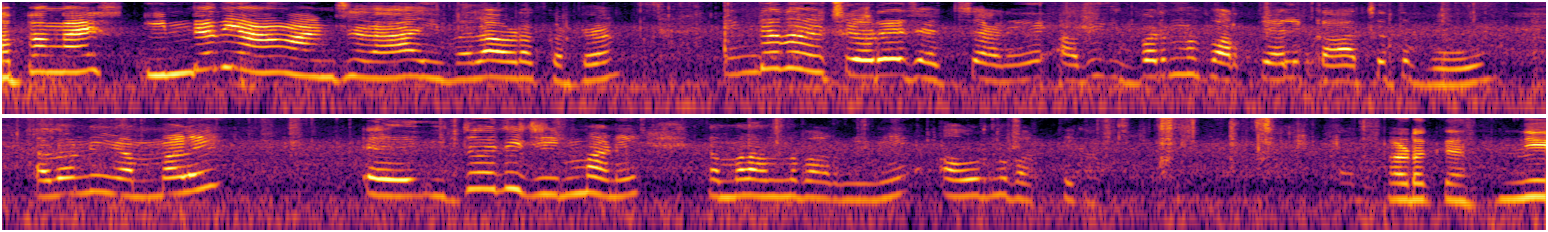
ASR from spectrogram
അപ്പം ഗൈസ് ഇന്റത് ഞാൻ കാണിച്ചതാ ഇവളെ അവിടെ കട്ടെ ഇന്റത് ചെറിയ ചച്ചാണ്. അത് ഇവിടുന്ന് പറത്തിയാൽ കാച്ചത്ത് പോവും. അതുകൊണ്ട് നമ്മൾ ഇതൊരു ജിമ്മാണ് നമ്മൾ അന്ന് പറഞ്ഞിന് അവിടുന്ന് പറത്തി കാച്ചു അവിടൊക്കെ. നീ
